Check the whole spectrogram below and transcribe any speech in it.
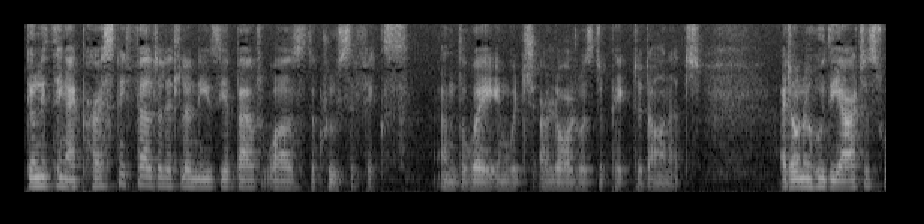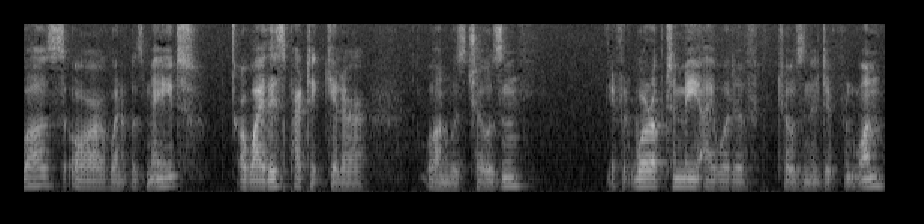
The only thing I personally felt a little uneasy about was the crucifix and the way in which our Lord was depicted on it. I don't know who the artist was or when it was made or why this particular one was chosen. If it were up to me, I would have chosen a different one,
